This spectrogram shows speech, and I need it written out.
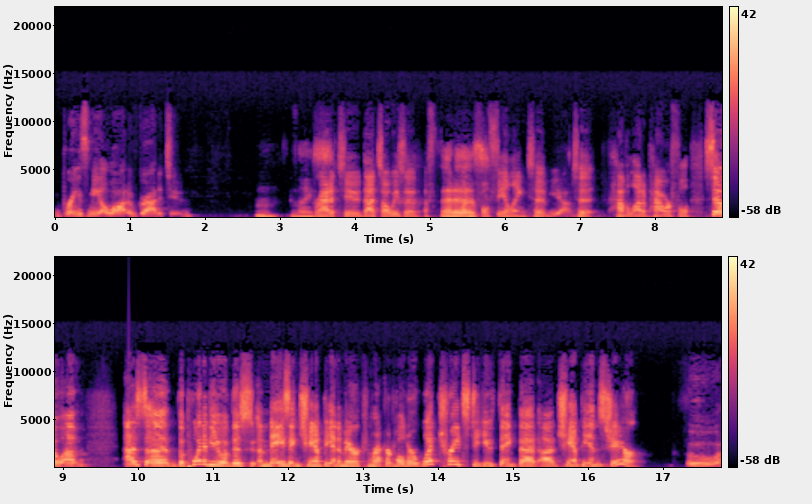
brings me a lot of gratitude. Hmm, nice. Gratitude. That's always a, a, a wonderful feeling to yeah. to have a lot of powerful. So um as uh, the point of view of this amazing champion american record holder what traits do you think that uh, champions share? Ooh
